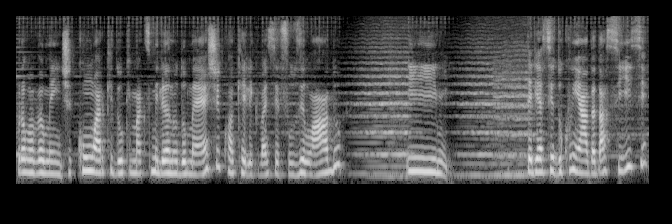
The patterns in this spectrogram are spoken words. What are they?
provavelmente com o arquiduque Maximiliano do México, aquele que vai ser fuzilado, e teria sido cunhada da Cici,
